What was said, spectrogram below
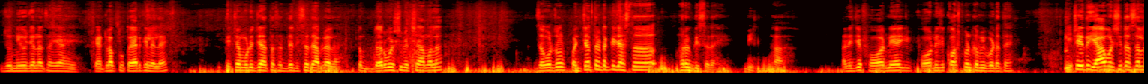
जो नियोजनाचा हे आहे कॅटलॉग तो तयार केलेला आहे. त्याच्यामुळे जे आता सध्या दिसत आहे आपल्याला तर दरवर्षीपेक्षा आम्हाला जवळजवळ पंच्याहत्तर टक्के जास्त फरक दिसत आहे. हा. आणि जे फवारणी आहे फवारणीची कॉस्ट पण कमी पडत आहे. तुमच्या इथे या वर्षी तसं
